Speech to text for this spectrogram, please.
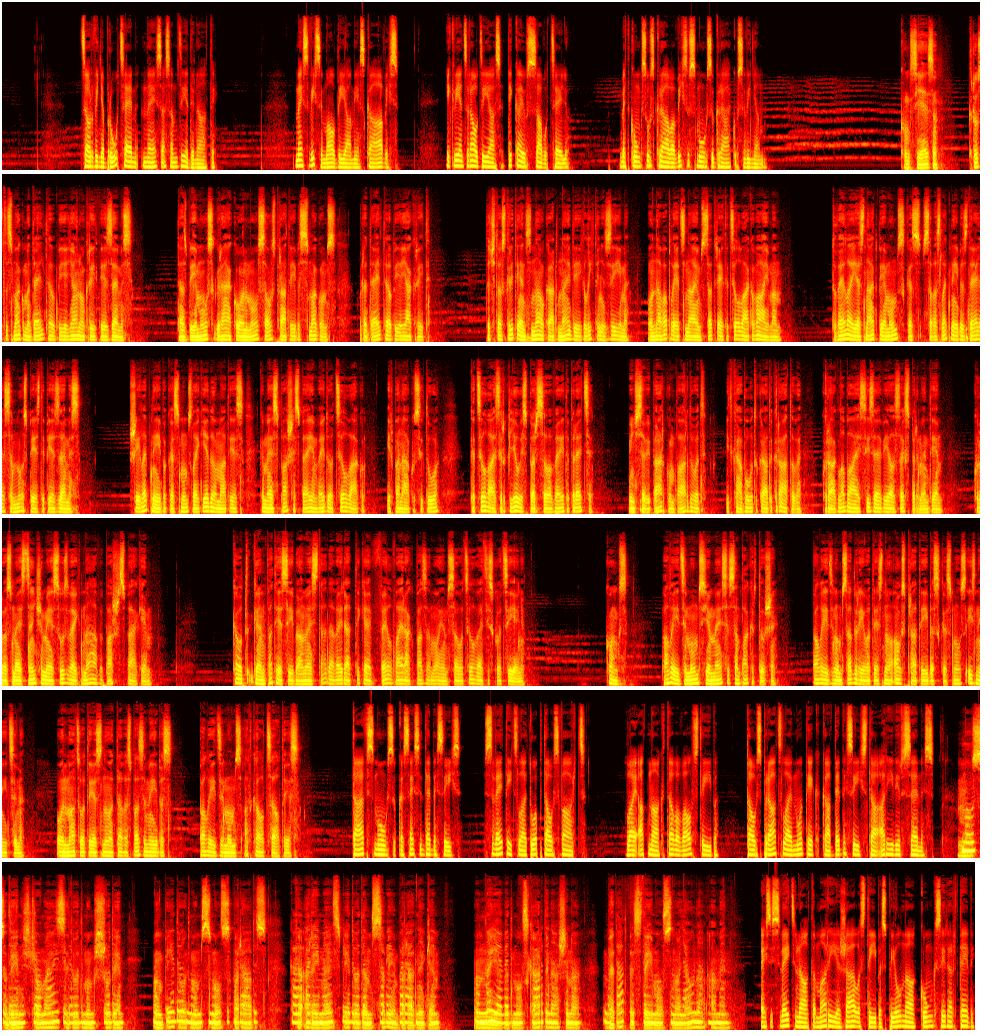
Caur viņa brūcēm mēs esam dziedināti. Mēs visi maldījāmies kā avis, ik viens raudzījās tikai uz savu ceļu, bet kungs uzkrāva visus mūsu grēkus viņam. Kungs Jēzu, krusta smaguma dēļ tev bija jānokrīt pie zemes. Tas bija mūsu grēku un mūsu augstprātības smagums, kura dēļ tev bija jākrīt. Taču tavs kritiens nav kāda naidīga likteņa zīme un nav apliecinājums satriekta cilvēka vājumam. Tu vēlējies nākt pie mums, kas savas lepnības dēļ esam nospiesti pie zemes. Šī lepnība, kas mums liek iedomāties, ka mēs paši spējam veidot cilvēku, ir panākusi to, ka cilvēks ir kļuvis par sava veida preci. Viņš sevi pērk un pārdod, it kā būtu kāda krātuve, kurā glabājas izēvielas eksperimentiem, kuros mēs cenšamies uzveikt nāvi pašu spēkiem. Kaut gan patiesībā mēs tādā veidā tikai vēl vairāk pazemojam savu cilvēcisko cieņu. Kungs, palīdzi mums, jo mēs esam pakrituši palīdzi mums atbrīvoties no augstprātības, kas mūs iznīcina, un mācoties no tavas pazemības, palīdzi mums atkal celties. Tēvs mūsu, kas esi debesīs, svētīts lai top tavs vārds, lai atnāk tava valstība, tavs prāts, lai notiek kā debesīs, tā arī virs zemes. Mūsu dienascho maizi dod mums šodien, un piedod mums mūsu parādus kā arī mēs piedodam saviem parādniekiem, un neieved mūsu kārdināšanā, bet atvestī mūs no ļauna amen. Esi sveicināta, Marija, žēlastības pilnā, kungs ir ar tevi.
